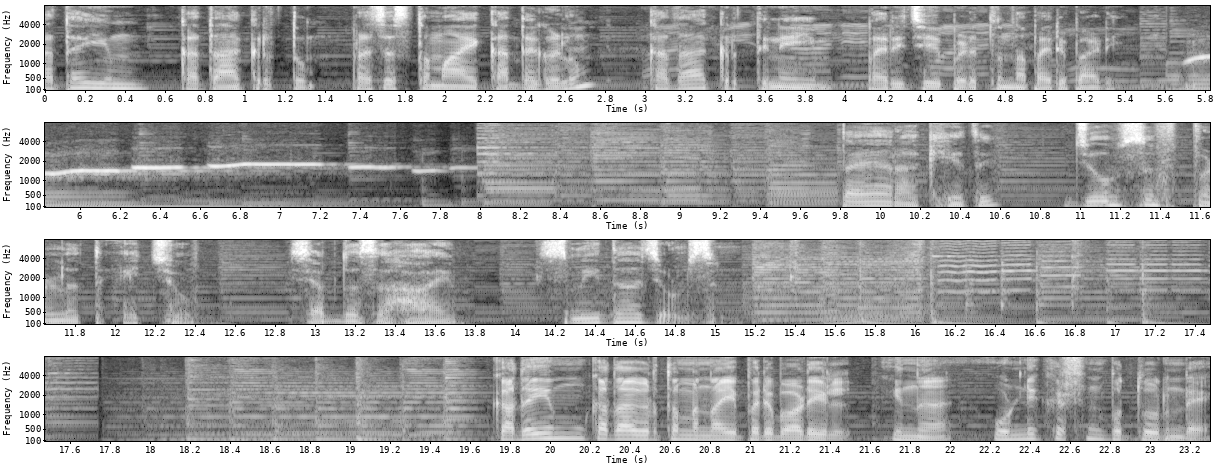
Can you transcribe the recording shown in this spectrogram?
കഥയും കഥാകൃത്തും പ്രശസ്തമായ കഥകളും കഥാകൃത്തിനെയും പരിചയപ്പെടുത്തുന്ന പരിപാടി. തയ്യാറാക്കിയത് ജോസഫ് പള്ളത്ത് എച്ച് ശബ്ദസഹായം സ്മിത ജോൺസൺ. കഥയും കഥാകൃത്തും എന്ന ഈ പരിപാടിയിൽ ഇന്ന് ഉണ്ണികൃഷ്ണൻ പുത്തൂറിന്റെ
